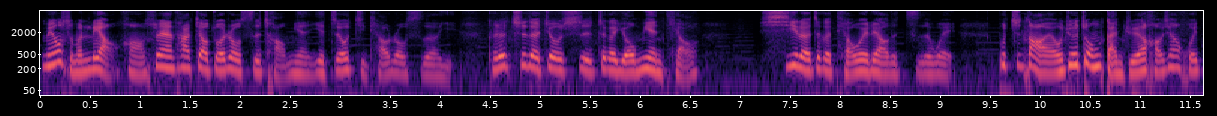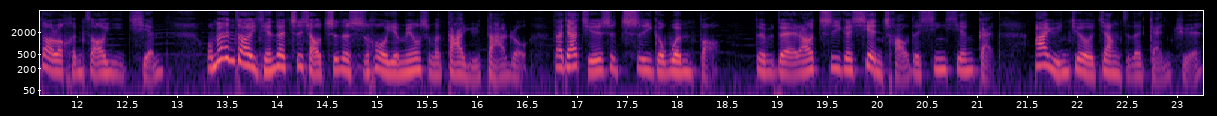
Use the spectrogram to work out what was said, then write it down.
没有什么料哈，虽然它叫做肉丝炒面，也只有几条肉丝而已，可是吃的就是这个油面条，吸了这个调味料的滋味。不知道哎，我觉得这种感觉好像回到了很早以前。我们很早以前在吃小吃的时候，也没有什么大鱼大肉，大家其实是吃一个温饱，对不对？然后吃一个现炒的新鲜感。阿云就有这样子的感觉。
